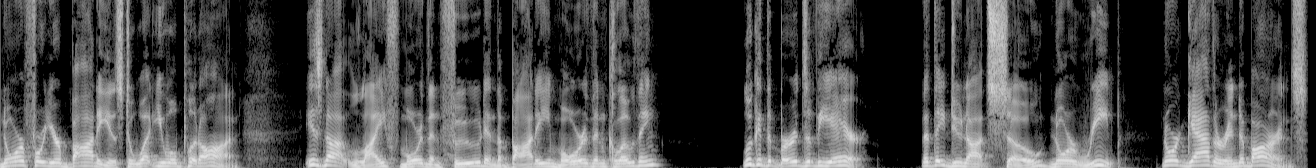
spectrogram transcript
nor for your body as to what you will put on. Is not life more than food and the body more than clothing? Look at the birds of the air, that they do not sow, nor reap, nor gather into barns.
